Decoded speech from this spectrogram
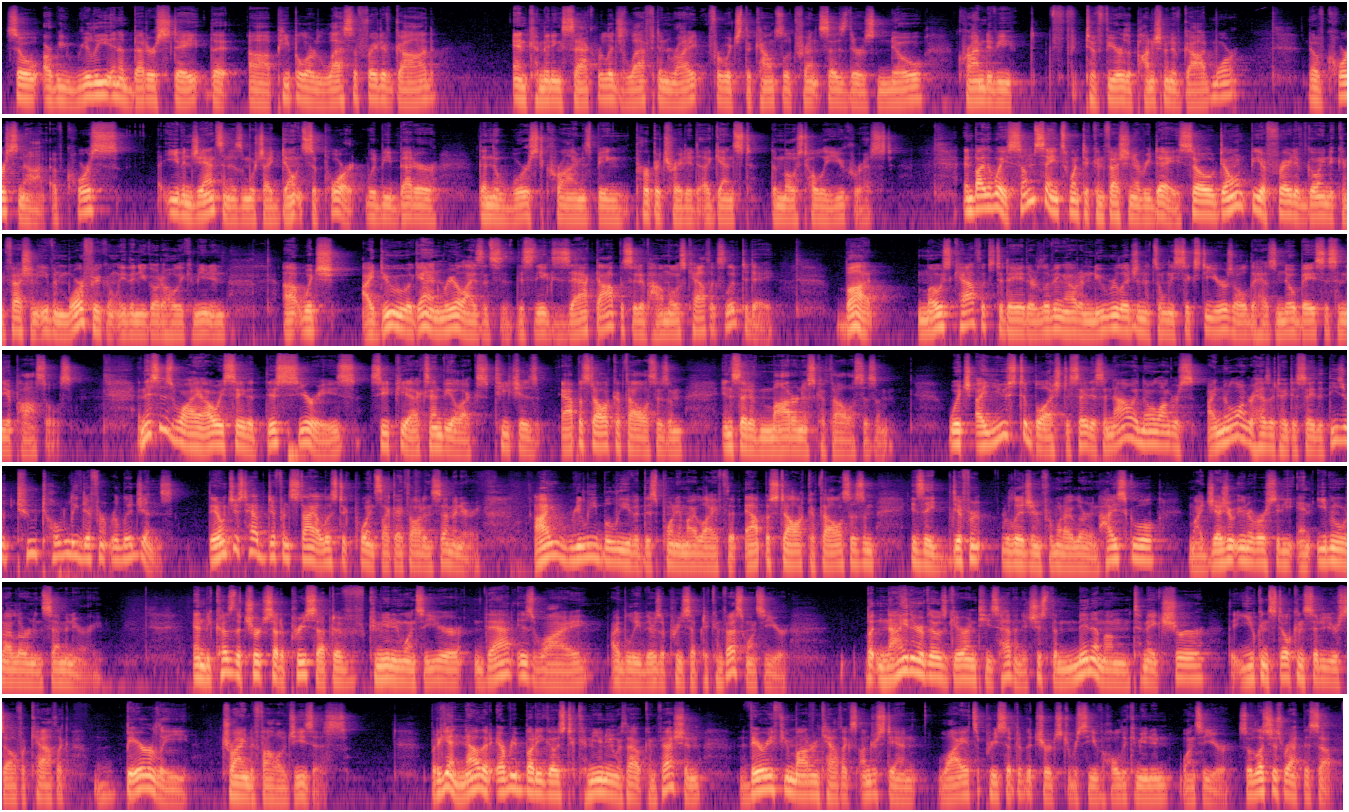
So, are we really in a better state that uh, people are less afraid of God and committing sacrilege left and right, for which the Council of Trent says there's no crime to be to fear the punishment of God more? No, of course not. Of course, even Jansenism, which I don't support, would be better than the worst crimes being perpetrated against the most holy Eucharist. And by the way, some saints went to confession every day, so don't be afraid of going to confession even more frequently than you go to Holy Communion, uh, which I do, again, realize this, this is the exact opposite of how most Catholics live today. But most Catholics today, they're living out a new religion that's only 60 years old that has no basis in the apostles. And this is why I always say that this series, CPX and VLX, teaches apostolic Catholicism instead of modernist Catholicism which I used to blush to say this, and now I no longer I no longer hesitate to say that these are two totally different religions. They don't just have different stylistic points like I thought in seminary. I really believe at this point in my life that apostolic Catholicism is a different religion from what I learned in high school, my Jesuit university, and even what I learned in seminary. And because the church set a precept of communion once a year, that is why I believe there's a precept to confess once a year. But neither of those guarantees heaven. It's just the minimum to make sure that you can still consider yourself a Catholic barely trying to follow Jesus. But again, now that everybody goes to communion without confession, very few modern Catholics understand why it's a precept of the church to receive Holy Communion once a year. So let's just wrap this up.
